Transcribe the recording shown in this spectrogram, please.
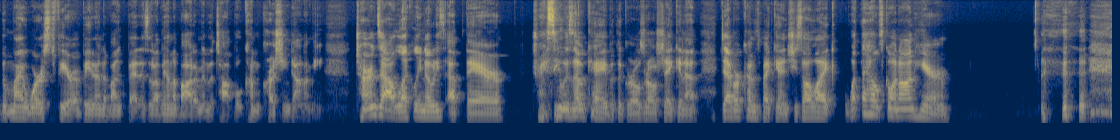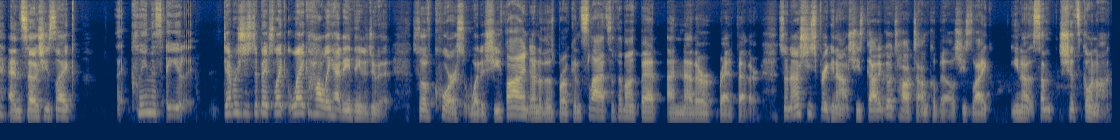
my worst fear of being in a bunk bed is that I'll be on the bottom and the top will come crushing down on me. Turns out, luckily, nobody's up there Tracy was okay, but the girls are all shaken up. Deborah comes back in. She's all like, What the hell's going on here? and so she's like, uh, Clean this. Uh, Deborah's just a bitch. Like, like Holly had anything to do with it. So, of course, what does she find under those broken slats of the bunk bed? Another red feather. So now she's freaking out. She's got to go talk to Uncle Bill. She's like, You know, some shit's going on.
